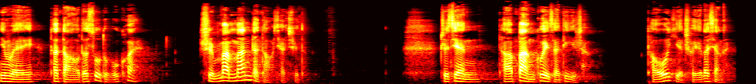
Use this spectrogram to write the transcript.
因为他倒的速度不快，是慢慢的倒下去的。只见他半跪在地上，头也垂了下来，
